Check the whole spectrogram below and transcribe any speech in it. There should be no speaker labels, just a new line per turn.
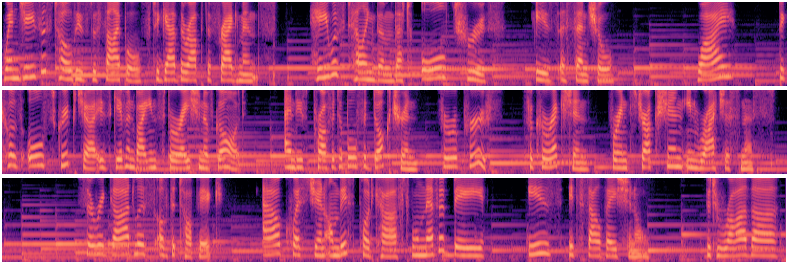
When Jesus told his disciples to gather up the fragments, he was telling them that all truth is essential. Why? Because all scripture is given by inspiration of God and is profitable for doctrine, for reproof, for correction, for instruction in righteousness. So, regardless of the topic, our question on this podcast will never be, is it salvational? But rather,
